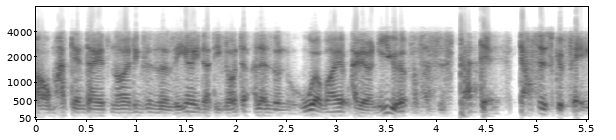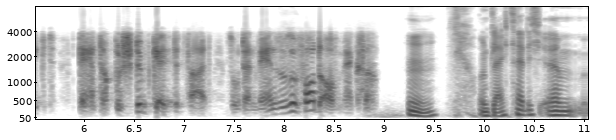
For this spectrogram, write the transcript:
warum hat denn da jetzt neuerdings in dieser Serie da die Leute alle so eine Huawei, habe ich noch nie gehört, was ist das denn? Das ist gefaked. Der hat doch bestimmt Geld bezahlt. So, dann wären Sie sofort aufmerksam. Hm. Und gleichzeitig ähm,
